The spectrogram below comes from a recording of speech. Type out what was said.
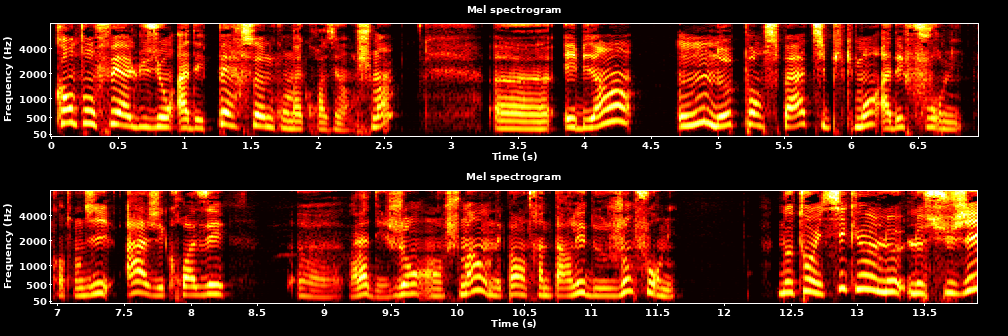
quand on fait allusion à des personnes qu'on a croisées en chemin, euh, eh bien, on ne pense pas typiquement à des fourmis. Quand on dit ah j'ai croisé euh, voilà des gens en chemin, on n'est pas en train de parler de gens fourmis. Notons ici que le, sujet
